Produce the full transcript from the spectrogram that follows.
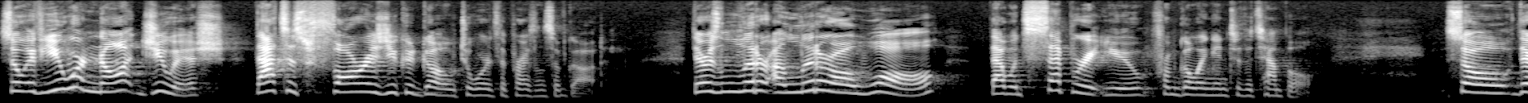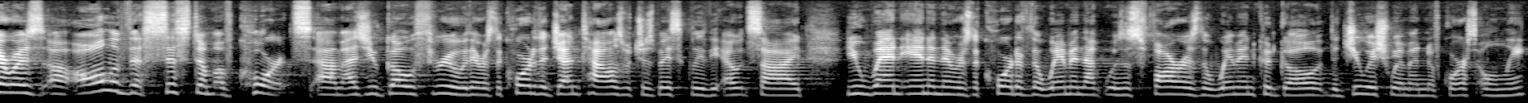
So if you were not Jewish, that's as far as you could go towards the presence of God. There's a literal wall that would separate you from going into the temple. So there was uh, all of this system of courts um, as you go through. There was the court of the Gentiles, which is basically the outside. You went in, and there was the court of the women. That was as far as the women could go, the Jewish women, of course, only.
